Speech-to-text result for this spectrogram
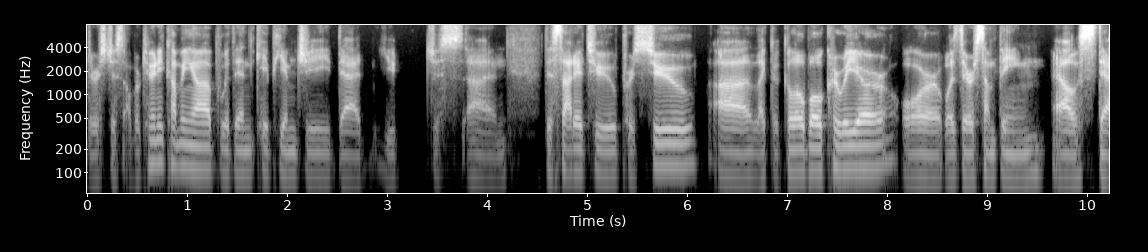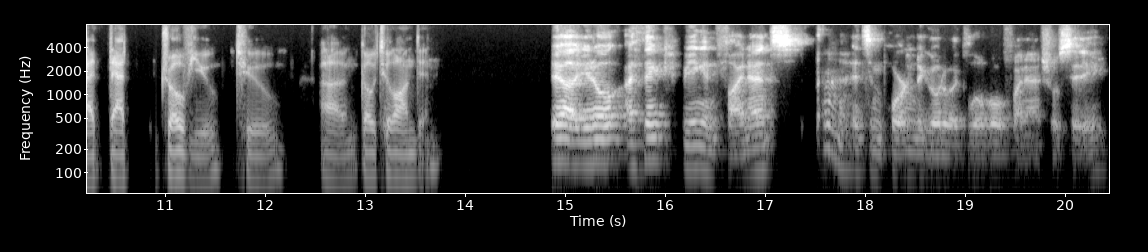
there's just opportunity coming up within KPMG that you just uh, decided to pursue uh, like a global career, or was there something else that that drove you to uh, go to London? Yeah, you know, I think being in finance, it's important to go to a global financial city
